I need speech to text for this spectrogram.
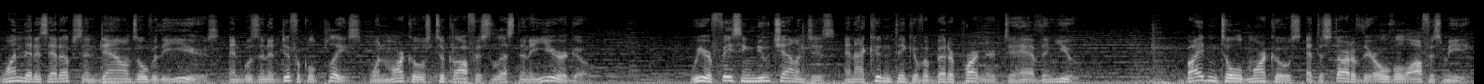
one that has had ups and downs over the years and was in a difficult place when Marcos took office less than a year ago. We are facing new challenges, and I couldn't think of a better partner to have than you. Biden told Marcos at the start of their Oval Office meeting.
